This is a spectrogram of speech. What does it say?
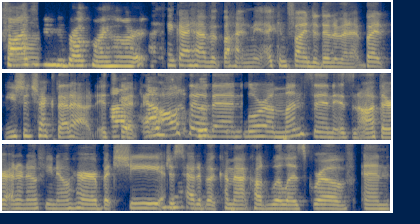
Five uh, Men Broke My Heart. I think I have it behind me. I can find it in a minute, but you should check that out. It's good. I, and also, then Laura Munson is an author. I don't know if you know her, but she just had a book come out called Willa's Grove. And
